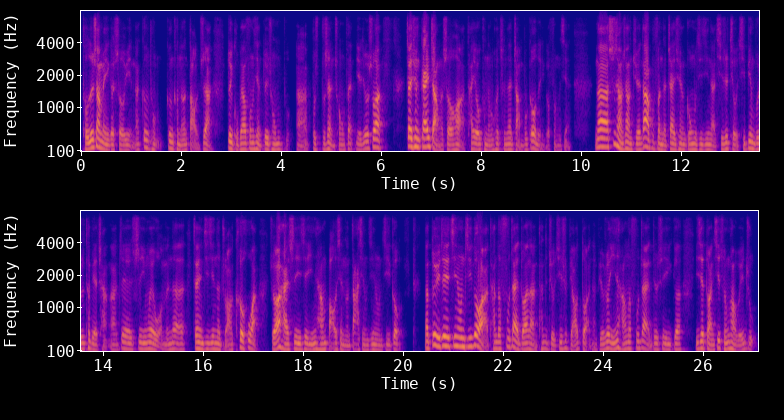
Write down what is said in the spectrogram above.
投资上面一个收益，那更同更可能导致啊对股票风险对冲不啊不不是很充分。也就是说，债券该涨的时候啊，它有可能会存在涨不够的一个风险。那市场上绝大部分的债券公募基金呢，其实久期并不是特别长啊，这是因为我们的债券基金的主要客户啊，主要还是一些银行、保险的大型金融机构。那对于这些金融机构啊，它的负债端呢，它的久期是比较短的，比如说银行的负债就是一个一些短期存款为主。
